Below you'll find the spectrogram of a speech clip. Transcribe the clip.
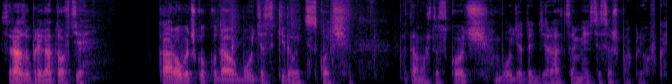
Сразу приготовьте коробочку, куда вы будете скидывать скотч. Потому что скотч будет отдираться вместе со шпаклевкой.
